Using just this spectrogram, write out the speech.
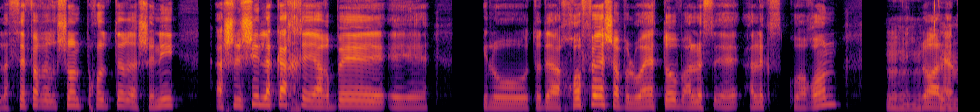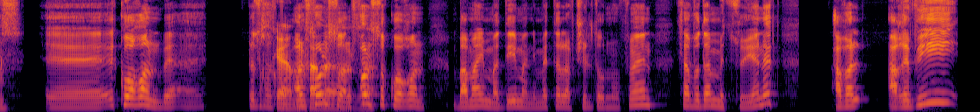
לספר הראשון, פחות או יותר השני. השלישי לקח אה, הרבה, אה, כאילו, אתה יודע, חופש, אבל הוא היה טוב, אלכס, אה, אלכס קוארון. לא כן. אלכס. אה, קוארון, ב- אה, לא זוכר, כן, קוארון, ה- אלפונסו קוארון. במאי מדהים, אני מת עליו, צ'ילטון אופן, עשה עבודה מצוינת, אבל הרביעי,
